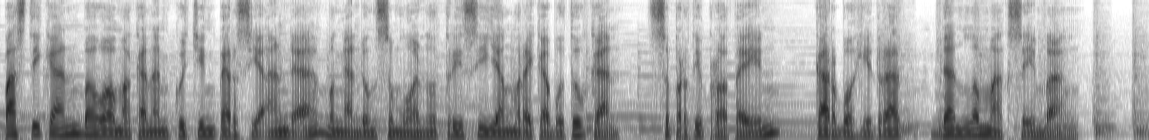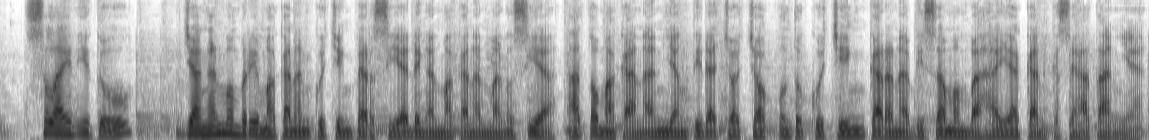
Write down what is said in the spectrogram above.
Pastikan bahwa makanan kucing Persia Anda mengandung semua nutrisi yang mereka butuhkan, seperti protein, karbohidrat, dan lemak seimbang. Selain itu, jangan memberi makanan kucing Persia dengan makanan manusia atau makanan yang tidak cocok untuk kucing karena bisa membahayakan kesehatannya.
